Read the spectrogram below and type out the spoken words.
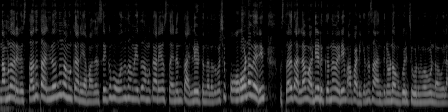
നമ്മൾ അറിയില്ല ഉസ്താദ് തല്ലുമെന്ന് നമുക്കറിയാം. മദ്രസയ്ക്ക് പോകുന്ന സമയത്ത് നമുക്കറിയാം ഉസ്താദിന്റെ ഒന്ന് തല്ല് കിട്ടുന്നുള്ളത്. പക്ഷെ പോണവരെയും ഉസ്താദ് തല്ലാൻ വടി എടുക്കുന്നവരെയും ആ പഠിക്കുന്ന സാധനത്തിനോട് നമുക്കൊരു ചൂടുമ്പോൾ ഉണ്ടാവില്ല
